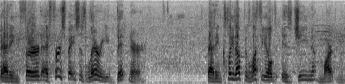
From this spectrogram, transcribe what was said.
Batting third at first base is Larry Biittner. Batting cleanup in left field is Gene Martin.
